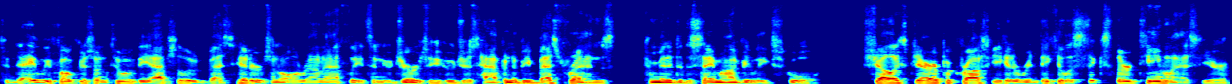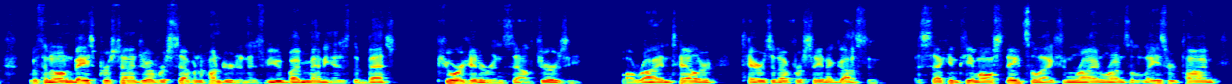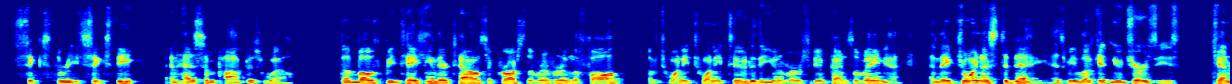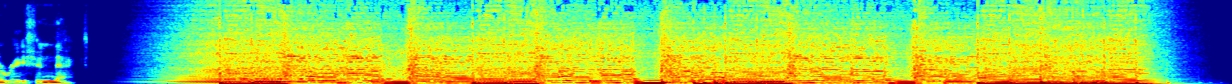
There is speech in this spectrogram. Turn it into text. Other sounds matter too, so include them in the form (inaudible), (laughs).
Today, we focus on two of the absolute best hitters and all around athletes in New Jersey who just happen to be best friends committed to the same Ivy League school. Schalick's Jared Pokrovsky hit a ridiculous 613 last year with an on base percentage over 700 and is viewed by many as the best pure hitter in South Jersey, while Ryan Taylor tears it up for St. Augustine. A second team All State selection, Ryan runs a laser time 6'360 and has some pop as well. They'll both be taking their talents across the river in the fall of 2022 to the University of Pennsylvania, and they join us today as we look at New Jersey's Generation Next.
